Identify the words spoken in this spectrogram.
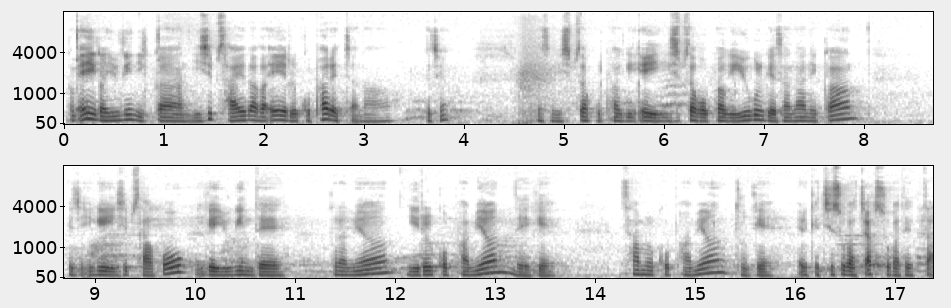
그럼 A가 6이니까 24에다가 A를 곱하랬잖아. 그치? 그래서 24 곱하기 A, 24 곱하기 6을 계산하니까 이제 이게 24고 이게 6인데 그러면 2를 곱하면 4개, 3을 곱하면 2개 이렇게 지수가 짝수가 됐다.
